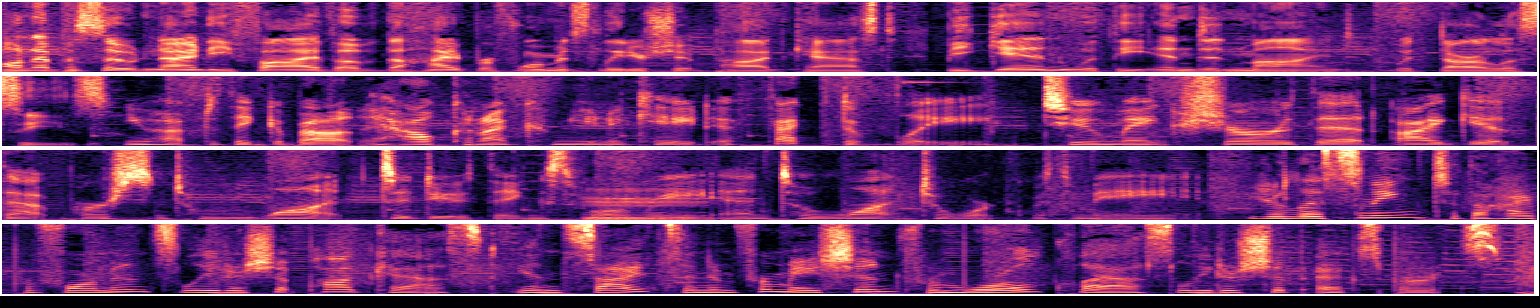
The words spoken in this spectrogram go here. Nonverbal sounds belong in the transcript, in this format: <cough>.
On episode 95 of the High Performance Leadership Podcast, begin with the end in mind with Darla Sees. You have to think about how can I communicate effectively to make sure that I get that person to want to do things for me mm. and to want to work with me. You're listening to the High Performance Leadership Podcast insights and information from world class leadership experts.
